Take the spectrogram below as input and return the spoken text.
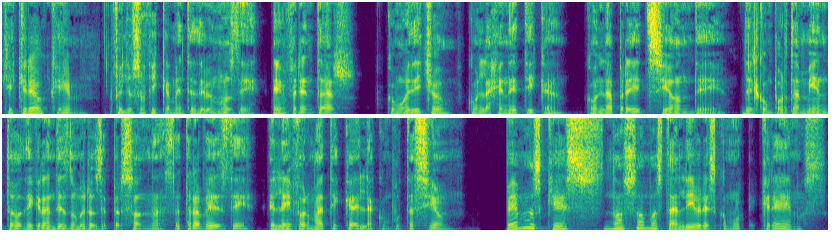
que creo que filosóficamente debemos de enfrentar, como he dicho, con la genética, con la predicción de, del comportamiento de grandes números de personas a través de la informática y la computación. Vemos que no somos tan libres como creemos.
